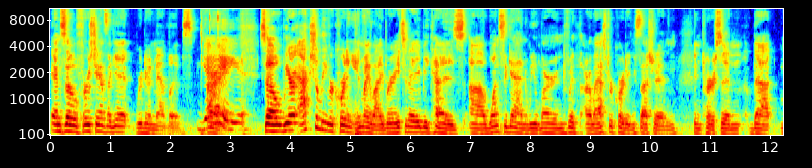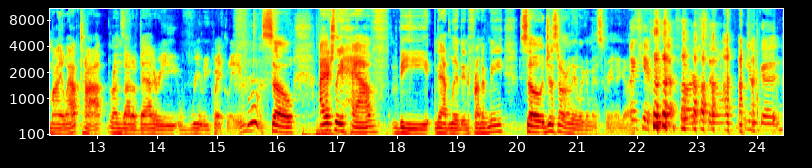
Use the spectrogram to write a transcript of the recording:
and so first chance I get, we're doing Mad Libs. Right. Yay. So we are actually recording in my library today because uh, once again we learned with our last recording session in person that my laptop runs out of battery really quickly. So I actually have the Mad Lib in front of me. So just don't really look at my screen, I guess. I can't read that far, so you're good.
